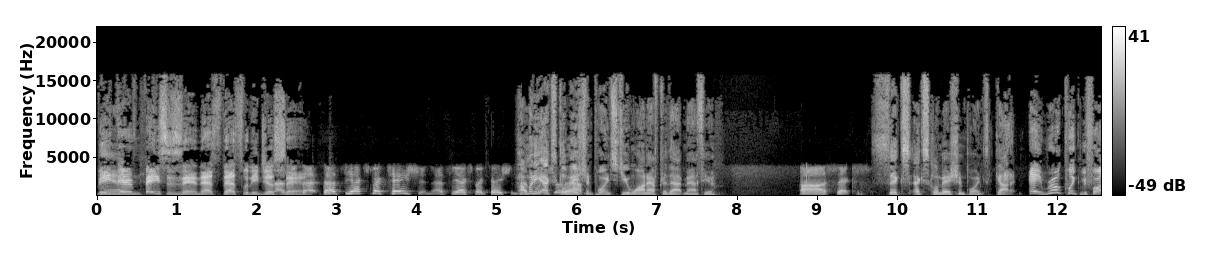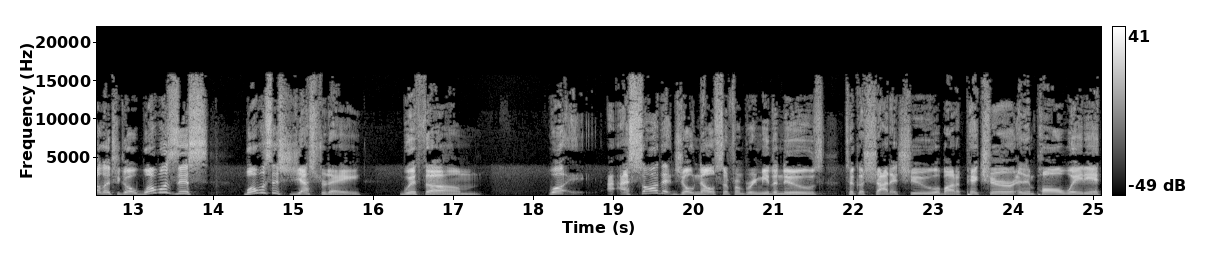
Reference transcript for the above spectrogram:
beat in. their faces in. That's that's what he just that's, said. That, that's the expectation. That's the expectation. How That's many exclamation points do you want after that, Matthew? Uh, six. Six exclamation points. Got it. Hey, real quick before I let you go, what was this? What was this yesterday with? um Well, I, I saw that Joe Nelson from Bring Me the News took a shot at you about a picture, and then Paul weighed in.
